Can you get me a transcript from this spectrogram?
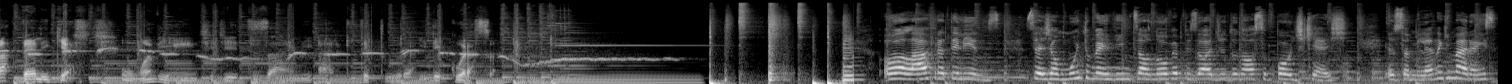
FratelliCast, um ambiente de design, arquitetura e decoração. Olá, fratelinos! Sejam muito bem-vindos ao novo episódio do nosso podcast. Eu sou Milena Guimarães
